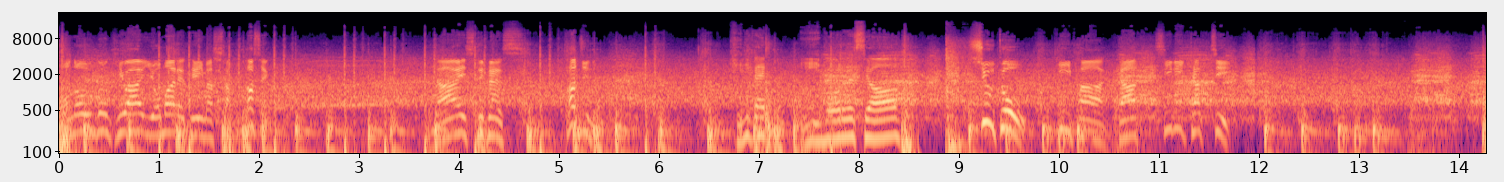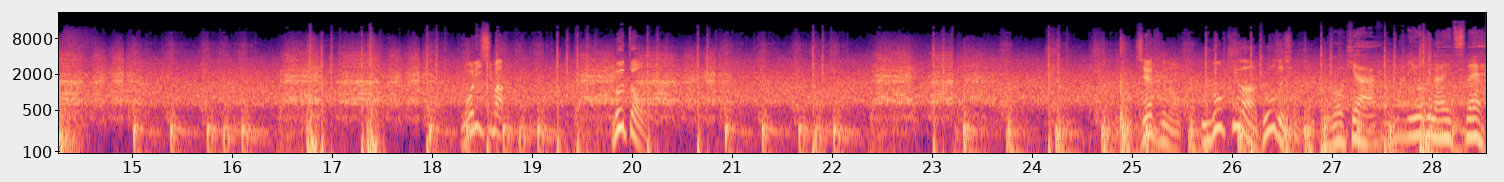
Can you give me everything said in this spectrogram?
この動きは読まれていました。パシナイスディフェンス。タジノ切り替え。いいボールですよ。シュートキーパーがっちりキャッチ。森島。武藤。ジェフの動きはどうでしょう動きはあんまり良くないですね。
